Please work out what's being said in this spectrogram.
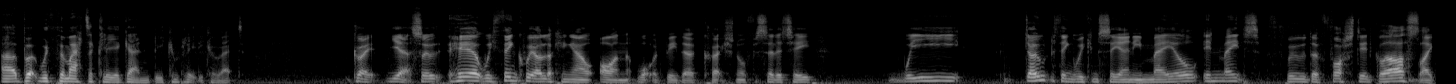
uh, but would thematically, again, be completely correct. Great. Yeah. So here we think we are looking out on what would be the correctional facility. We don't think we can see any male inmates through the frosted glass. Like,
